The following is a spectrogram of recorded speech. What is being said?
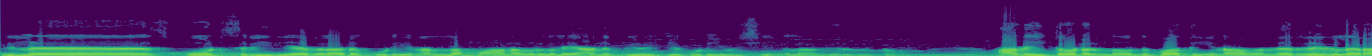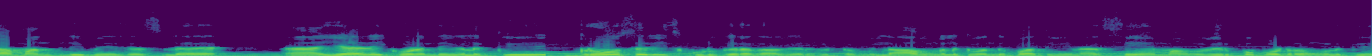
இல்லை ஸ்போர்ட்ஸ் ரீதியாக விளையாடக்கூடிய நல்ல மாணவர்களை அனுப்பி வைக்கக்கூடிய விஷயங்களாக இருக்கட்டும் அதை தொடர்ந்து வந்து பார்த்தீங்கன்னா ரெகுலராக மந்த்லி பேசஸில் ஏழை குழந்தைகளுக்கு குரோசரிஸ் கொடுக்கறதாக இருக்கட்டும் இல்லை அவங்களுக்கு வந்து பார்த்தீங்கன்னா சேம் அவங்க விருப்பப்படுறவங்களுக்கு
